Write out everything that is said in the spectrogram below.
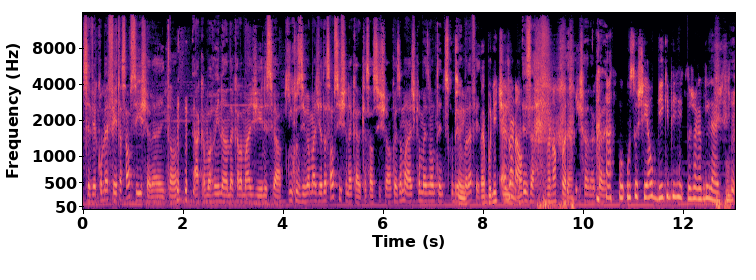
você vê como é feita a salsicha, né? Então acaba arruinando aquela magia inicial. Que inclusive é a magia da salsicha, né, cara? Que a salsicha é uma coisa mágica, mas não tem que descobrir Sim. como ela é feita. É bonitinho. É jornal. né? Exato. Jornal corante. Jornal corante. O, o sushi é o Big B do jogabilidade. Né?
